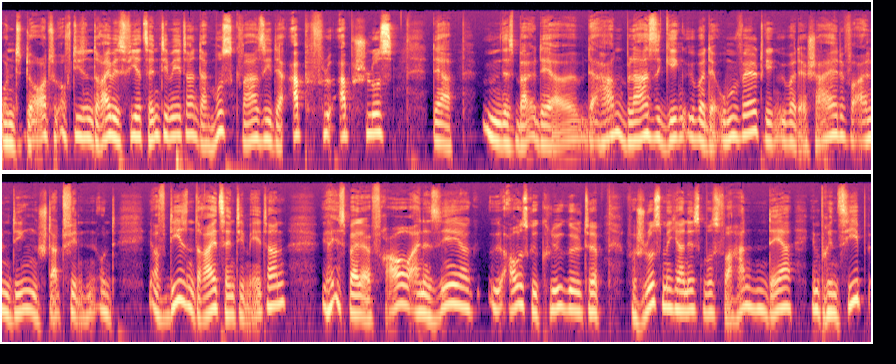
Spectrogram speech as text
Und dort auf diesen drei bis vier Zentimetern, da muss quasi der Abfl Abschluss der, hm, des, der, der Harnblase gegenüber der Umwelt, gegenüber der Scheide vor allen Dingen stattfinden. Und auf diesen drei Zentimetern ist bei der Frau eine sehr ausgeklügelte Verschlussmechanismus vorhanden, der im Prinzip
